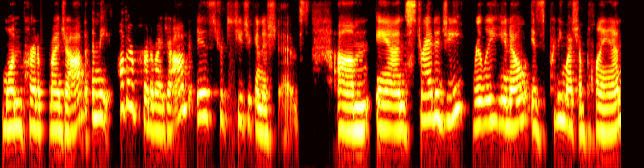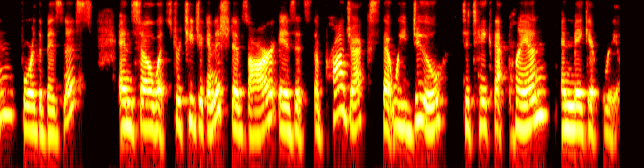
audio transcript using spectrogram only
one part of my job. And the other part of my job is strategic initiatives. Um, and strategy really, you know, is pretty much a plan for the business. And so what strategic initiatives are is it's the projects that we do to take that plan and make it real.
